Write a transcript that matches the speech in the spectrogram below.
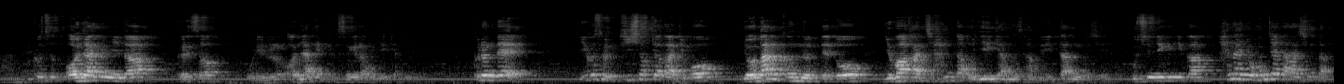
아멘. 그것은 언약입니다. 그래서 우리를 언약의 백성이라고 얘기합니다. 그런데 이것을 뒤섞여 가지고 요단 건널 때도 이와 같이 한다고 얘기하는 사람들이 있다는 것이에요. 무슨 얘기입니까? 하나님 혼자 다 하신다.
